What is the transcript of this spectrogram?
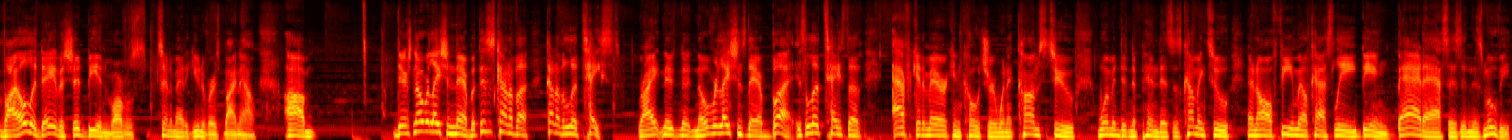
Viola Davis should be in Marvel's cinematic universe by now. Um, there's no relation there, but this is kind of a kind of a little taste, right? No, no relations there, but it's a little taste of African American culture when it comes to women independence is coming to an all female cast lead being badasses in this movie.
